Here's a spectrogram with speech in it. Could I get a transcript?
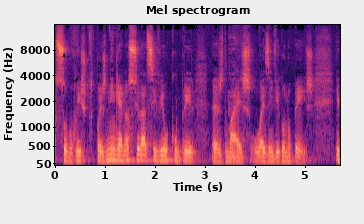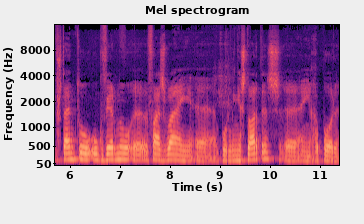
sob o risco de depois ninguém na sociedade civil cumprir as demais leis em vigor no país. E, portanto, o Governo faz bem por linhas tortas, em repor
